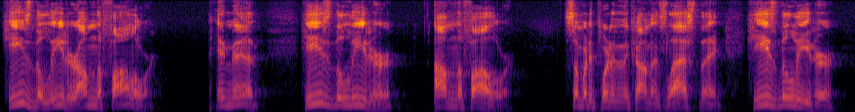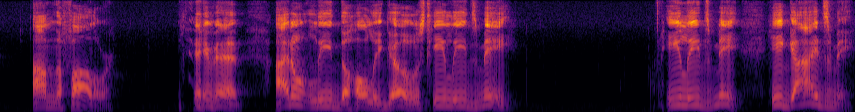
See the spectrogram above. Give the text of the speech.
He's the leader, I'm the follower. Amen. He's the leader, I'm the follower. Somebody put it in the comments. Last thing. He's the leader, I'm the follower. Amen. I don't lead the Holy Ghost, He leads me. He leads me, He guides me.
